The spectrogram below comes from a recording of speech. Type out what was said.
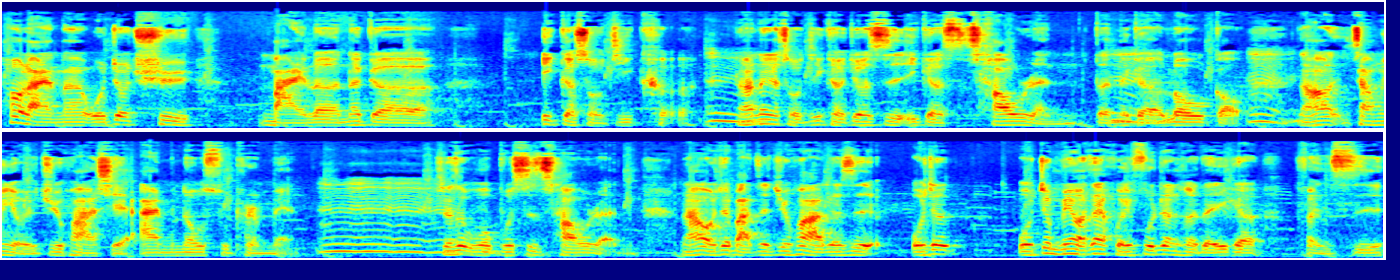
后来呢，我就去买了那个。一个手机壳，嗯，然后那个手机壳就是一个超人的那个 logo，嗯，嗯，然后上面有一句话写 I'm no Superman，嗯嗯嗯，就是我不是超人，然后我就把这句话就是我就我就没有再回复任何的一个粉丝，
